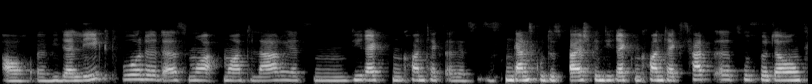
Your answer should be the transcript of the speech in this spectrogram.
auch äh, widerlegt wurde, dass Mortellaro jetzt einen direkten Kontext, also jetzt ist ein ganz gutes Beispiel, einen direkten Kontext hat äh, zur Fütterung,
